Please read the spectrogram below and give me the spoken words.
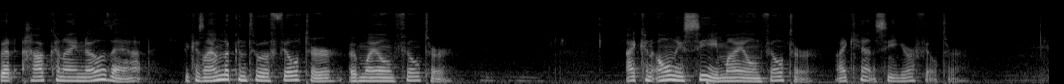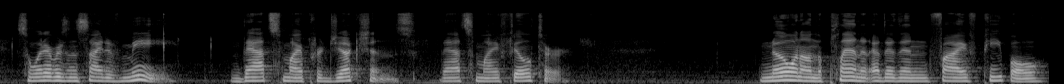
But how can I know that? Because I'm looking through a filter of my own filter. I can only see my own filter. I can't see your filter. So whatever's inside of me, that's my projections. That's my filter. No one on the planet other than five people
